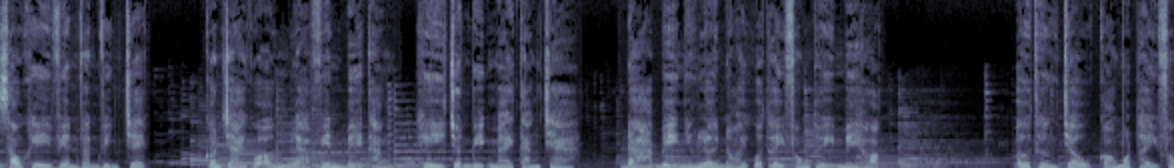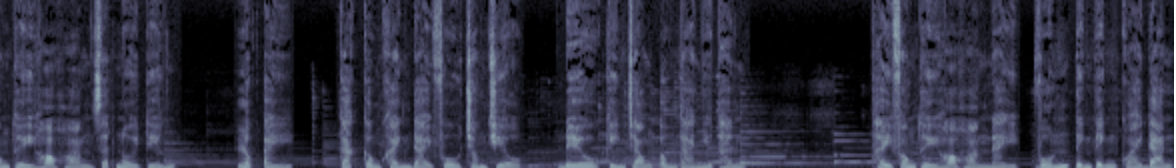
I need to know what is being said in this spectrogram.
sau khi Viên Văn Vinh chết, con trai của ông là Viên Bệ Thăng khi chuẩn bị mai táng cha đã bị những lời nói của thầy phong thủy mê hoặc. Ở Thường Châu có một thầy phong thủy họ Hoàng rất nổi tiếng. Lúc ấy, các công khanh đại phu trong triều đều kính trọng ông ta như thần. Thầy phong thủy họ Hoàng này vốn tính tình quái đản.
